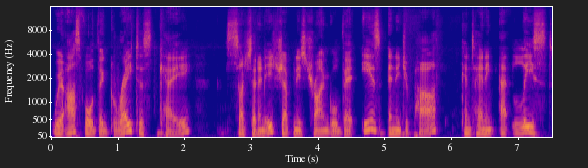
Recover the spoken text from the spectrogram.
We're asked for the greatest k, such that in each Japanese triangle there is a ninja path containing at least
